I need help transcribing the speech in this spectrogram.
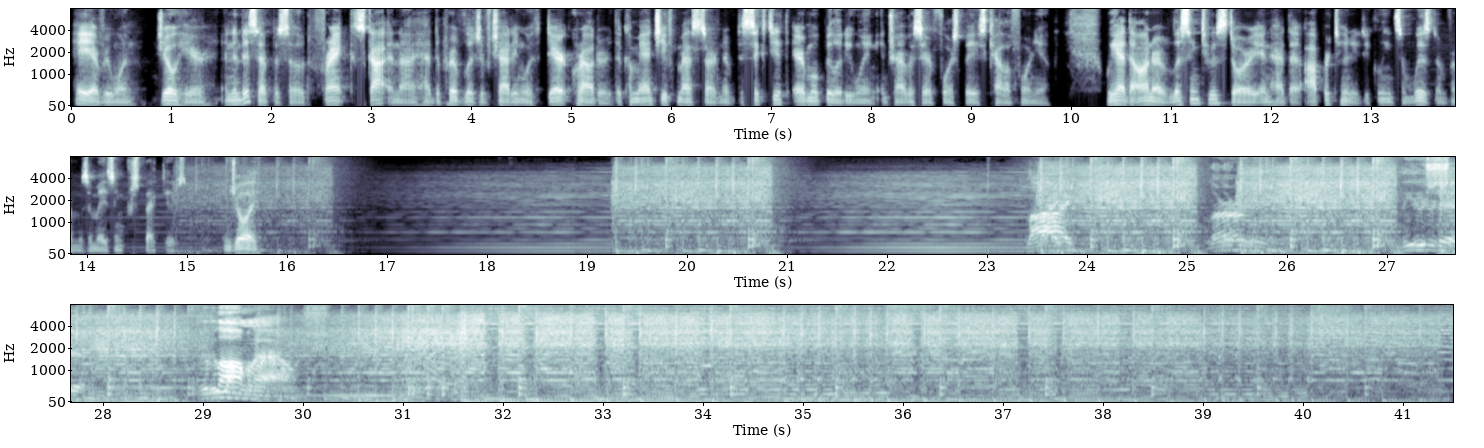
Hey everyone, Joe here, and in this episode, Frank, Scott, and I had the privilege of chatting with Derek Crowder, the Command Chief Master Sergeant of the 60th Air Mobility Wing in Travis Air Force Base, California. We had the honor of listening to his story and had the opportunity to glean some wisdom from his amazing perspectives. Enjoy. Life, learning, leadership, the Llama Lounge.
